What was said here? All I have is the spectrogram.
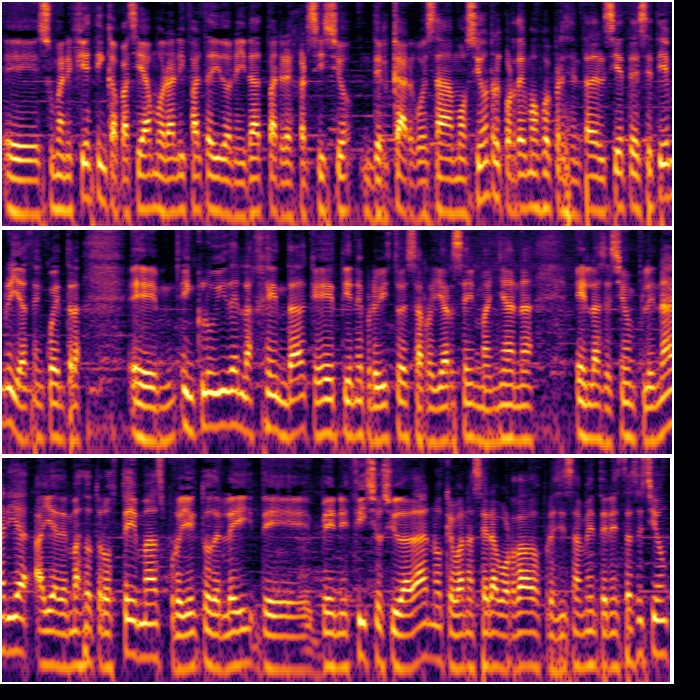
eh, su manifiesta incapacidad moral y falta de idoneidad para el ejercicio del cargo. Esa moción, recordemos, fue presentada el 7 de septiembre y ya se encuentra eh, incluida en la agenda que tiene previsto desarrollarse mañana en la sesión plenaria. Además de otros temas, proyecto de ley de beneficio ciudadano que van a ser abordados precisamente en esta sesión,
